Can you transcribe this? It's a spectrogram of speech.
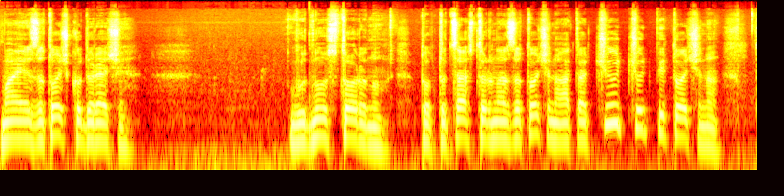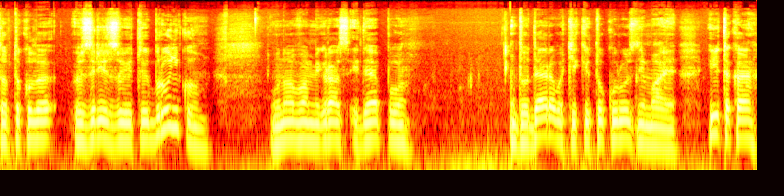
має заточку, до речі, в одну сторону. Тобто ця сторона заточена, а та чуть-чуть підточена. Тобто, коли ви зрізуєте бруньку, воно вам якраз іде по. До дерева тільки ту куру знімає. І така,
